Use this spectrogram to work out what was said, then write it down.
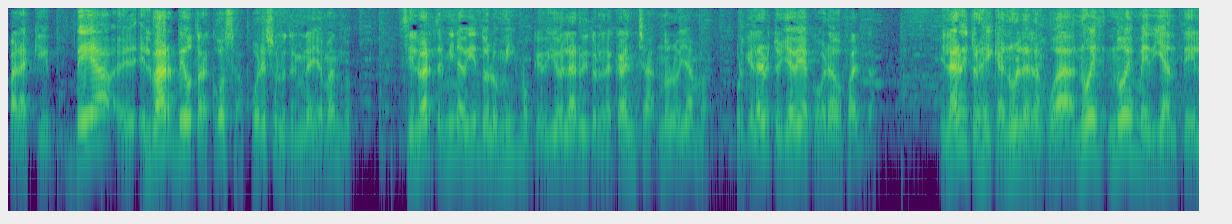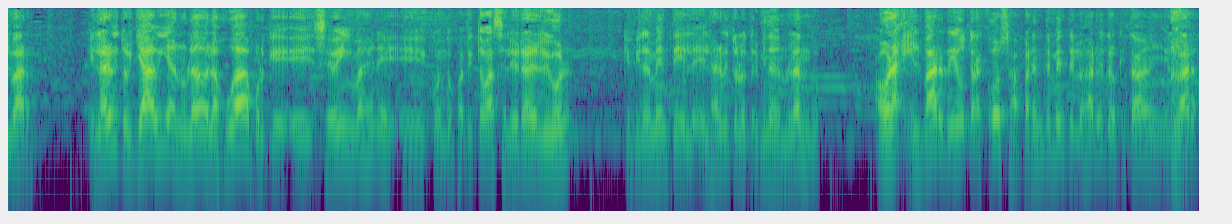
para que vea, eh, el VAR ve otra cosa, por eso lo termina llamando. Si el VAR termina viendo lo mismo que vio el árbitro en la cancha, no lo llama, porque el árbitro ya había cobrado falta. El árbitro es el que anula la jugada, no es, no es mediante el VAR. El árbitro ya había anulado la jugada porque eh, se ven imágenes eh, cuando Patito va a celebrar el gol, que finalmente el, el árbitro lo termina anulando. Ahora, el VAR ve otra cosa. Aparentemente los árbitros que estaban en el VAR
